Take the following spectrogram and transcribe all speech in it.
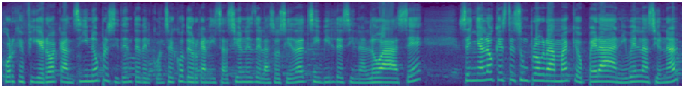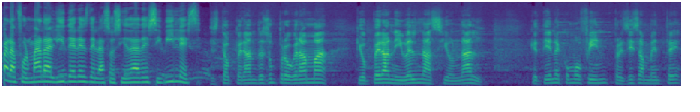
Jorge Figueroa Cancino, presidente del Consejo de Organizaciones de la Sociedad Civil de Sinaloa AC, señaló que este es un programa que opera a nivel nacional para formar a líderes de las sociedades civiles. Está operando, es un programa que opera a nivel nacional, que tiene como fin precisamente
